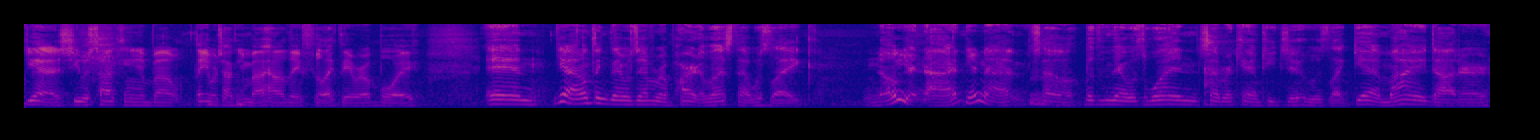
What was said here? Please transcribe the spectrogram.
yeah, she was talking about. They were talking about how they feel like they were a boy, and yeah, I don't think there was ever a part of us that was like, "No, you're not. You're not." So, but then there was one summer camp teacher who was like, "Yeah, my daughter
